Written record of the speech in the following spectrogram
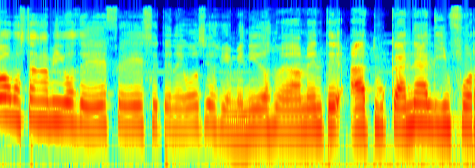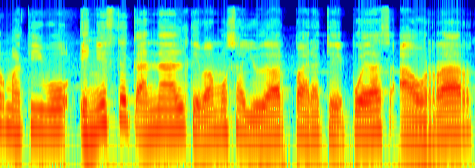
¿Cómo están amigos de FST Negocios? Bienvenidos nuevamente a tu canal informativo. En este canal te vamos a ayudar para que puedas ahorrar,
